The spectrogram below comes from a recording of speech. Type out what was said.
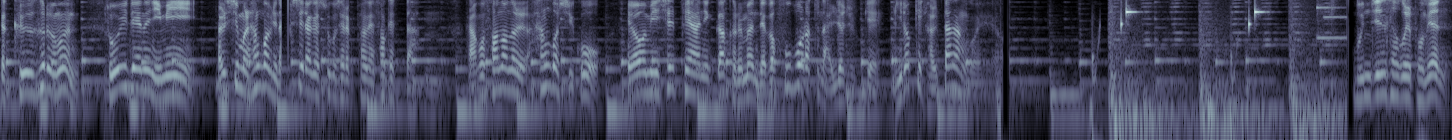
그러니까 그 흐름은 조이대는 이미 결심을 한 겁니다. 확실하게 수구 세력 편에 서겠다. 음. 라고 선언을 한 것이고 계엄이 실패하니까 그러면 내가 후보라도 날려줄게 이렇게 결단한 거예요. 문진석을 보면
